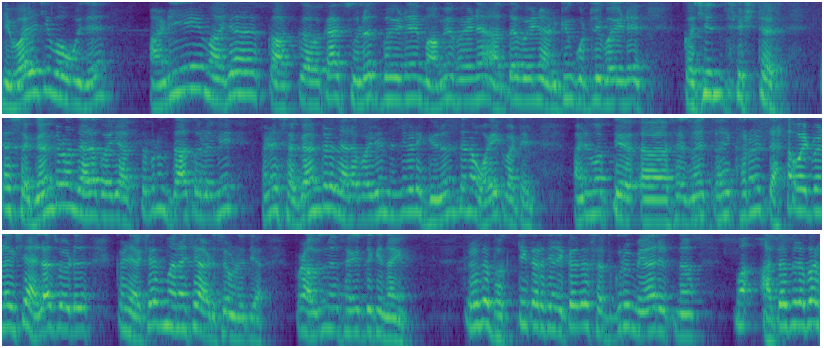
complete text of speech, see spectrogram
दिवाळीची भाऊबीज आहे. आणि माझ्या काका काय चुलत बहीण आहे मामे बहीण आहे आता बहीण आहे आणखीन कुठली बहीण आहे कझिन सिस्टर्स या सगळ्यांकडून झाला पाहिजे. आत्तापर्यंत जात आलो मी आणि सगळ्यांकडे झाला पाहिजे त्यांच्याकडे गेलं त्यांना वाईट वाटेल. आणि मग ते असं म्हणजे खरं त्यांना वाईट वाटण्यापेक्षा ह्यालाच वाईट होतं कारण ह्याच्याच मनाच्या अडचण होत्या पण अजून सांगितलं की नाही. तर आता भक्ती करायची नाही. एखादा सद्गुरू मिळालेत ना मग आता तुला बरं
